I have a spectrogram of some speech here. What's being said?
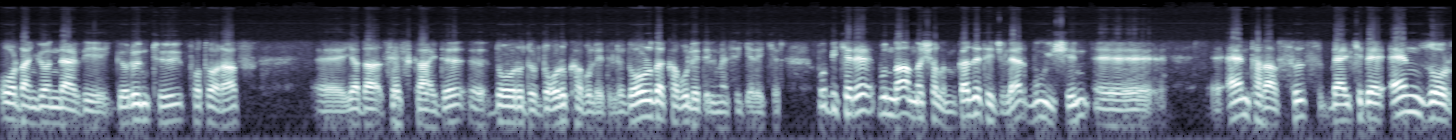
oradan gönderdiği görüntü, fotoğraf e, ya da ses kaydı e, doğrudur, doğru kabul edilir. Doğru da kabul edilmesi gerekir. Bu bir kere bunda anlaşalım. Gazeteciler bu işin e, en tarafsız belki de en zor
